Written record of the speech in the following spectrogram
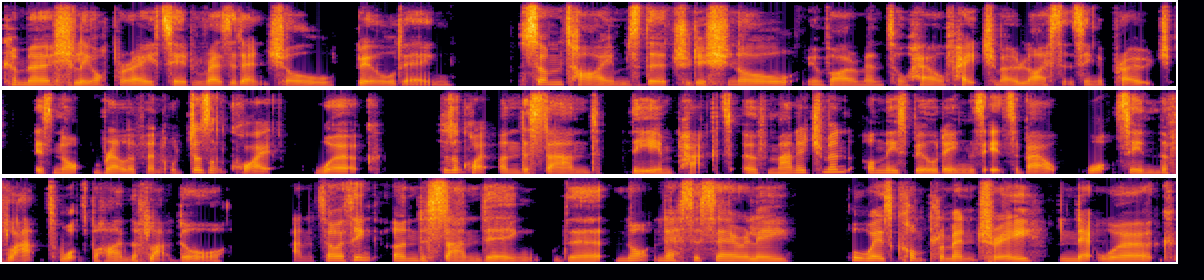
commercially operated residential building, sometimes the traditional environmental health HMO licensing approach is not relevant or doesn't quite work doesn't quite understand the impact of management on these buildings. It's about what's in the flat, what's behind the flat door. And so I think understanding the not necessarily always complementary network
